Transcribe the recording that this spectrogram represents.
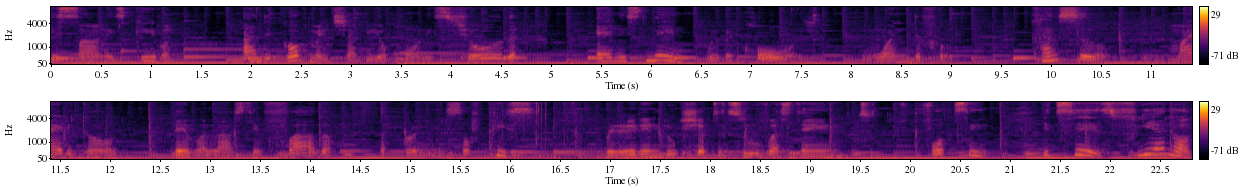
a son is given, and the government shall be upon his shoulder, and his name will be called Wonderful, Counselor, Mighty God, Everlasting Father, the Prince of Peace. We're reading Luke chapter 2, verse 10 to 14. It says, Fear not,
